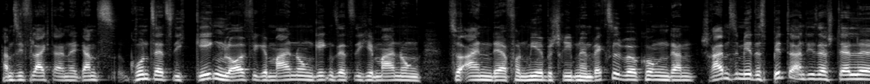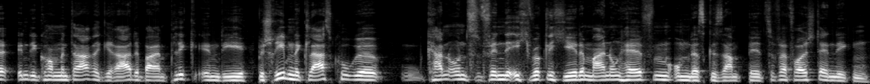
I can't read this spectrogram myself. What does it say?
haben Sie vielleicht eine ganz grundsätzlich gegenläufige Meinung, gegensätzliche Meinung zu einem der von mir beschriebenen Wechselwirkungen? Dann schreiben Sie mir das bitte an dieser Stelle in die Kommentare. Gerade beim Blick in die beschriebene Glaskugel kann uns, finde ich, wirklich jede Meinung helfen, um das Gesamtbild zu vervollständigen.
